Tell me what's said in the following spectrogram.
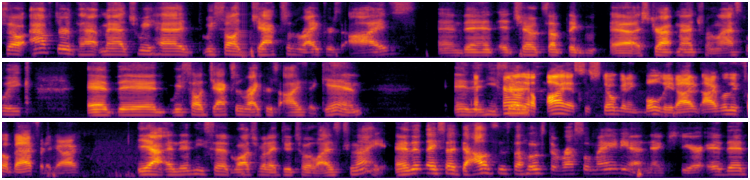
So after that match, we had we saw Jaxson Ryker's eyes, and then it showed something uh, a strap match from last week. And then we saw Jaxson Ryker's eyes again. And then he Apparently said, Elias is still getting bullied. I, I really feel bad for the guy. Yeah, and then he said, Watch what I do to Elias tonight. And then they said Dallas is the host of WrestleMania next year. And then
